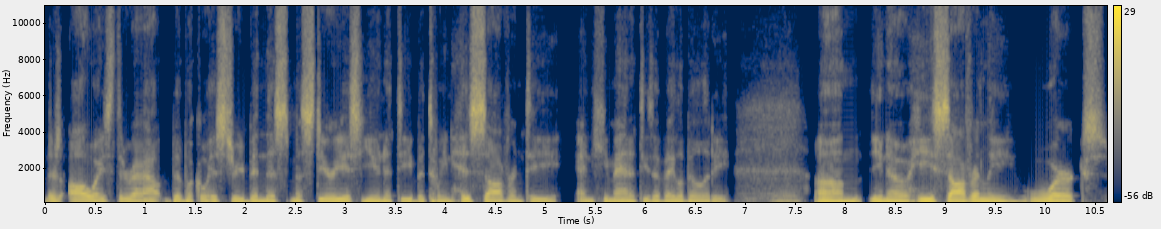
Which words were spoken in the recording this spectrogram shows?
there's always throughout biblical history been this mysterious unity between his sovereignty and humanity's availability um, you know, he sovereignly works,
